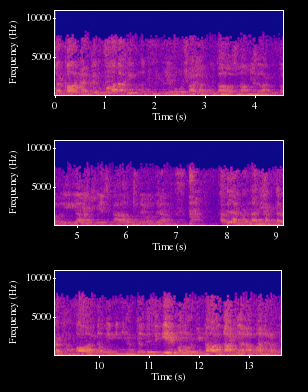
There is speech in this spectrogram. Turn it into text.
سرکار گھنٹے کو بعد اخیر میں نکلے، ہو شاید کوئی دعوت اسلامی اخلاق ہاں کوئی تبلیغ یا کوئی اس کا اٹھنے بندے ہیں اگلا رنا بھی حق کر رکھا، بال گمی بھی جی حق کر دیتے۔ اے بزرگ نال داڑھی والا پانچ رکھ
